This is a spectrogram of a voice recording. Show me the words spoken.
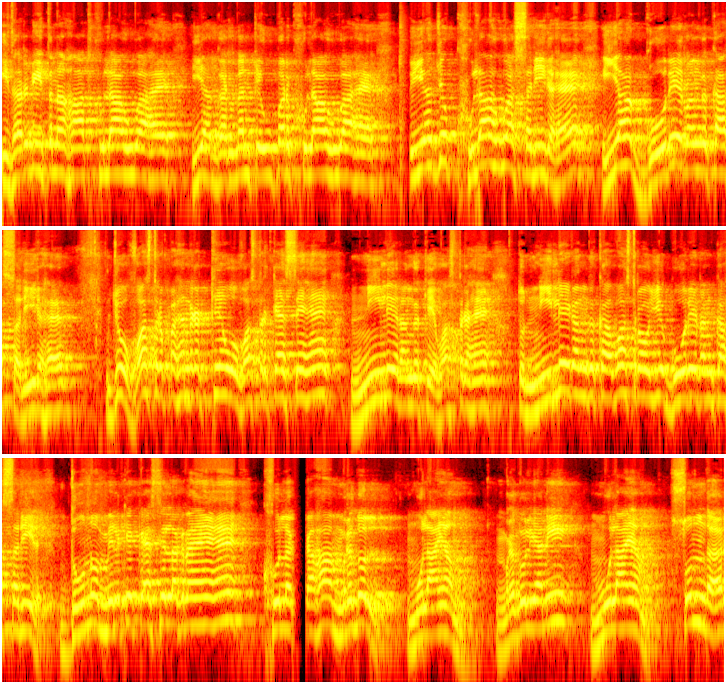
इधर भी इतना हाथ खुला हुआ है, यह गर्दन के ऊपर खुला हुआ है तो यह जो खुला हुआ शरीर है, यह गोरे रंग का शरीर है। जो वस्त्र पहन रखे हैं, वो वस्त्र कैसे हैं? नीले रंग के वस्त्र हैं। तो नीले रंग का वस्त्र और ये गोरे रंग का शरीर, दोनों मिलके कैसे लग रहे हैं? खुल रहा मृदुल, मुलायम। मृदुल यानी मुलायम, सुंदर,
